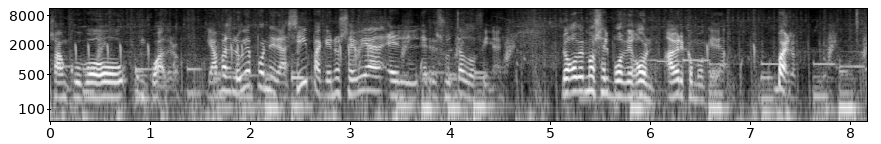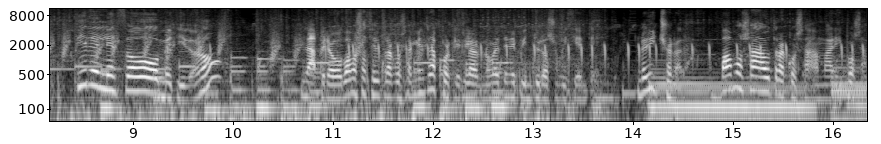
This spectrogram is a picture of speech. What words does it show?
sea, un cubo, un cuadro. Y además lo voy a poner así para que no se vea el, resultado final. Luego vemos el bodegón, a ver cómo queda. Bueno, tiene el lenzo metido, ¿no? Nada, pero vamos a hacer otra cosa mientras Porque claro, no voy a tener pintura suficiente. No he dicho nada, vamos a otra cosa, mariposa.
